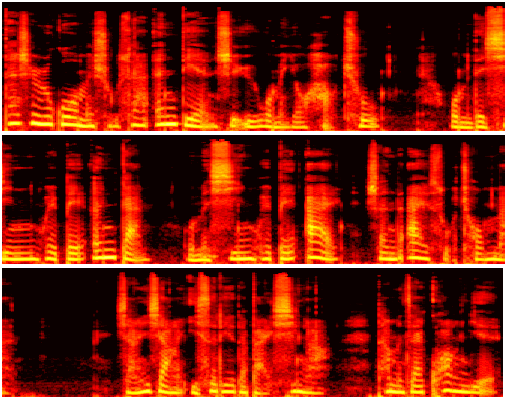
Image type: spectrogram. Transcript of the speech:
但是如果我们数算恩典是与我们有好处，我们的心会被恩感，我们心会被爱，神的爱所充满。想一想以色列的百姓啊，他们在旷野，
